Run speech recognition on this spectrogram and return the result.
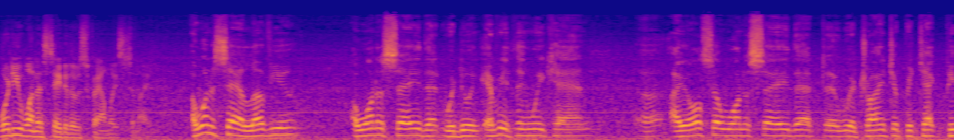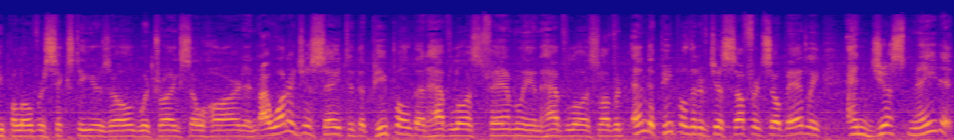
What do you want to say to those families tonight? I want to say I love you. I want to say that we're doing everything we can. I also want to say that uh, we're trying to protect people over 60 years old. We're trying so hard. And I want to just say to the people that have lost family and have lost loved ones, and the people that have just suffered so badly and just made it,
